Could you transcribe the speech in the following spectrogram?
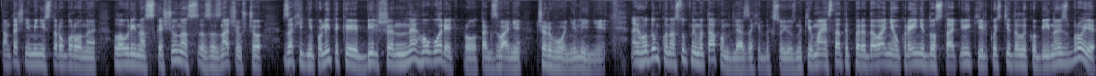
Тамтешній міністр оборони Лаурінас Скащунас зазначив, що західні політики більше не говорять про так звані червоні лінії. На його думку, наступним етапом для західних союзників має стати передавання Україні достатньої кількості далекобійної зброї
